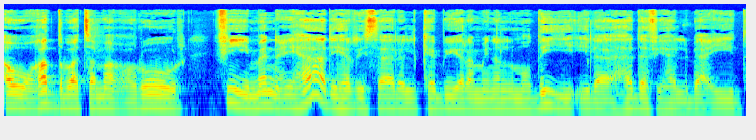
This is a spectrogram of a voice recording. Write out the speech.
أو غضبة مغرور. في منع هذه الرسالة الكبيرة من المضي إلى هدفها البعيد.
